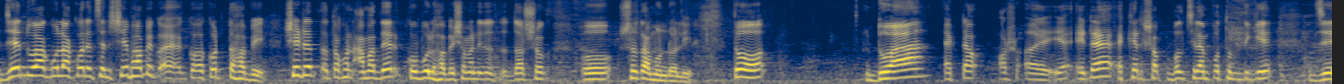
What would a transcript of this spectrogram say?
যে দোয়াগুলা করেছেন, সেভাবে করতে হবে। সেটা তখন আমাদের কবুল হবে, সম্মানিত দর্শক ও শ্রোতামণ্ডলী। তো দোয়া, একটা এটা একের সব বলছিলাম প্রথম দিকে যে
